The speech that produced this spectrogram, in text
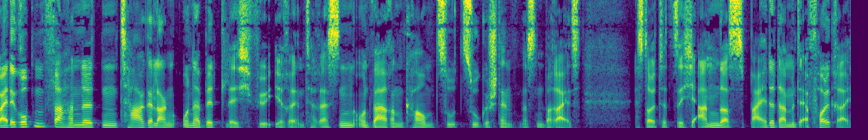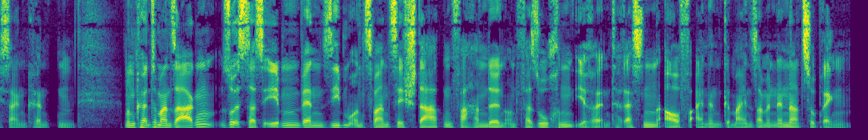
Beide Gruppen verhandelten tagelang unerbittlich für ihre Interessen und waren kaum zu Zugeständnissen bereit. Es deutet sich an, dass beide damit erfolgreich sein könnten. Nun könnte man sagen, so ist das eben, wenn 27 Staaten verhandeln und versuchen, ihre Interessen auf einen gemeinsamen Nenner zu bringen.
